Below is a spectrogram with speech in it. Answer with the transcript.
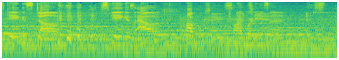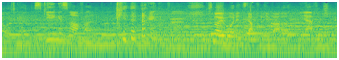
Skiing is dumb. skiing is out. Snowboarding is in. It's not as good. Skiing is not fun. Can confirm. Snowboarding's definitely better. Yeah, for sure.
